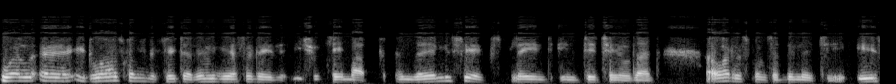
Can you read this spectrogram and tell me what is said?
Well, uh, it was communicated. Even yesterday, the issue came up, and the MEC explained in detail that our responsibility is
